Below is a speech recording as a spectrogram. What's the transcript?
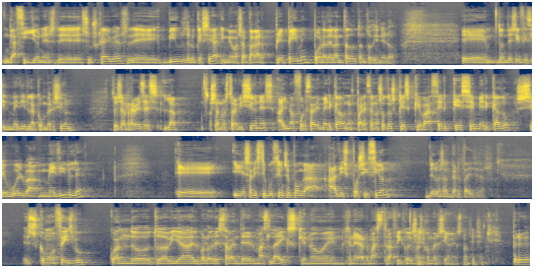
gacillones de subscribers, de views, de lo que sea, y me vas a pagar prepayment por adelantado tanto dinero. Eh, donde es difícil medir la conversión. Entonces, al revés, es la, o sea, nuestra visión es, hay una fuerza de mercado, nos parece a nosotros, que es que va a hacer que ese mercado se vuelva medible eh, y esa distribución se ponga a disposición de los advertisers. Es como Facebook cuando todavía el valor estaba en tener más likes que no en generar más tráfico y más conversiones, ¿no? Sí, sí. Pero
